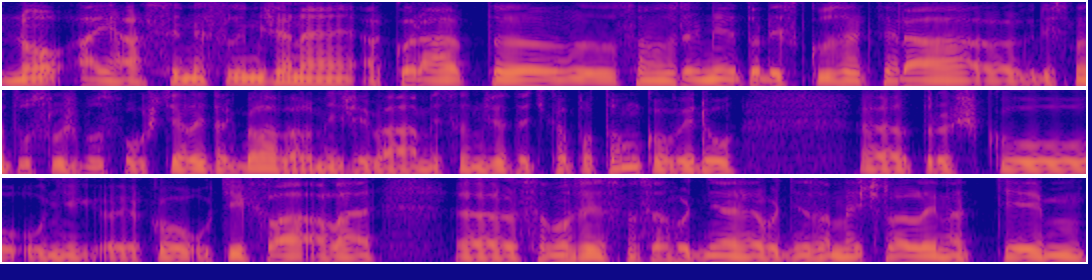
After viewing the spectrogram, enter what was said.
No a já si myslím, že ne, akorát eh, samozřejmě je to diskuze, která, eh, když jsme tu službu spouštěli, tak byla velmi živá. Myslím, že teďka po tom covidu eh, trošku jako utichla, ale samozřejmě jsme se hodně, hodně zamýšleli nad tím,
